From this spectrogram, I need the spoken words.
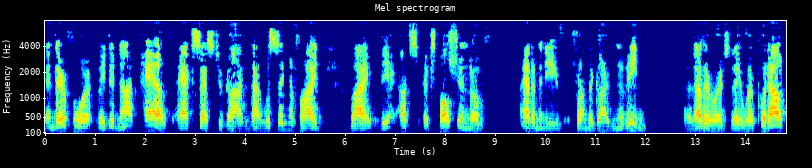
And therefore they did not have access to God. That was signified by the expulsion of Adam and Eve from the Garden of Eden. In other words, they were put out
